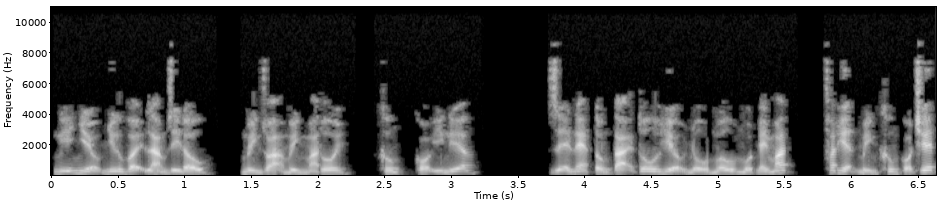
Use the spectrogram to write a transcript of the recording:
nghĩ nhiều như vậy làm gì đâu, mình dọa mình mà thôi, không có ý nghĩa. Dễ nẹ tổng tại tô hiểu nổ mâu một máy mắt, phát hiện mình không có chết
